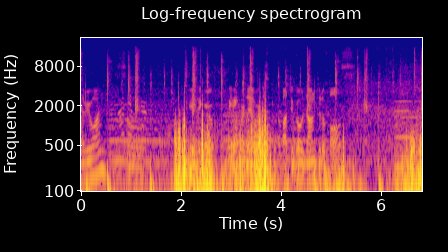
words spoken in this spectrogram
everyone. So here's the group waiting for them. About to go down to the falls.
